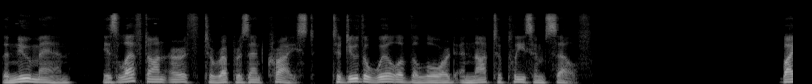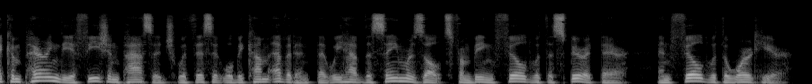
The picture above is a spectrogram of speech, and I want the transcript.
the new man, is left on earth to represent Christ, to do the will of the Lord and not to please himself. By comparing the Ephesian passage with this it will become evident that we have the same results from being filled with the Spirit there, and filled with the Word here.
